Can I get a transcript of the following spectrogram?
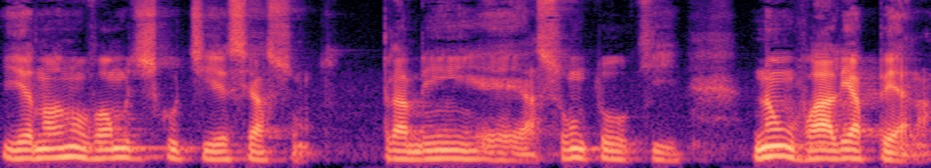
e nós não vamos discutir esse assunto. Para mim, é assunto que não vale a pena.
